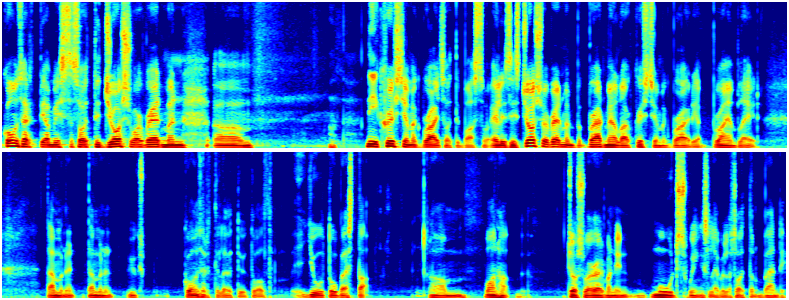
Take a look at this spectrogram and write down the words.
konserttia, missä soitti Joshua Redman, um, niin Christian McBride soitti basso. Eli siis Joshua Redman, Brad Mehldau, Christian McBride ja Brian Blade – tämmöinen, tämmöinen yksi konsertti löytyy tuolta YouTubesta. Um, vanha Joshua Redmanin Mood Swings-levyllä soittanut bändi.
